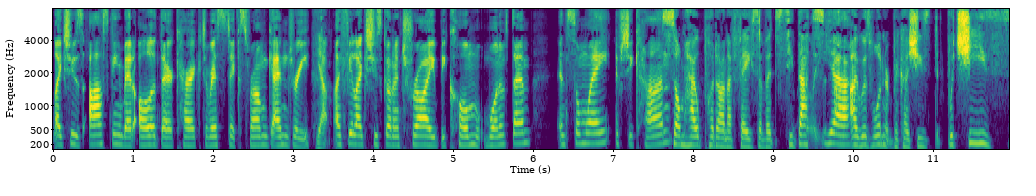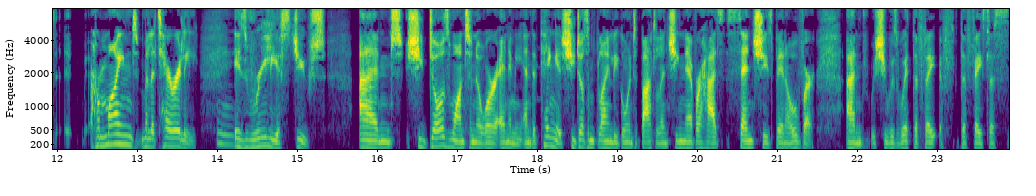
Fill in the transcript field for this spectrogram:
like she was asking about all of their characteristics from Gendry. Yeah. I feel like she's going to try become one of them in some way if she can. somehow put on a face of it. See, that's Yeah. I was wondering because she's, but she's her mind militarily Mm. is really astute. And she does want to know her enemy. And the thing is, she doesn't blindly go into battle, and she never has since she's been over. And she was with the the faceless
